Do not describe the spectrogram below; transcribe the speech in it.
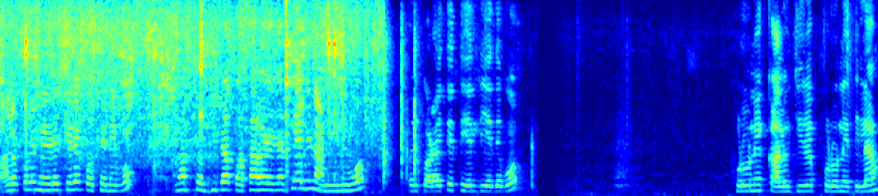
ভালো করে নেড়ে চেড়ে কষে নেব। আমার সবজিটা কষা হয়ে গেছে, আমি নামিয়ে নেব। ওই কড়াইতে তেল দিয়ে দেব। ফোড়নে কালো জিরে ফোড়নে দিলাম,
